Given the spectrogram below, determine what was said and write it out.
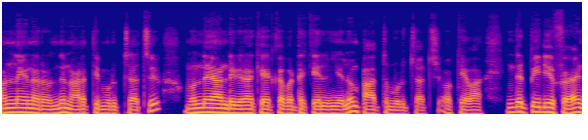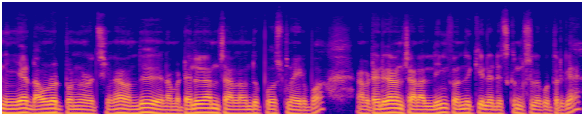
ஒன்லைனர் வந்து நடத்தி முடிச்சாச்சு. முந்தைய ஆண்டுகளாக கேட்கப்பட்ட கேள்விகளும் பார்த்து முடிச்சாச்சு. ஓகேவா இந்த பிடிஎஃபை நீங்கள் டவுன்லோட் பண்ணி வச்சிங்கன்னா வந்து நம்ம டெலிகிராம் சேனலில் வந்து போஸ்ட் பண்ணியிருப்போம். நம்ம டெலிகிராம் சேனல் லிங்க் வந்து கீழே டிஸ்கிரிப்ஷனில் கொடுத்துருக்கேன்.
